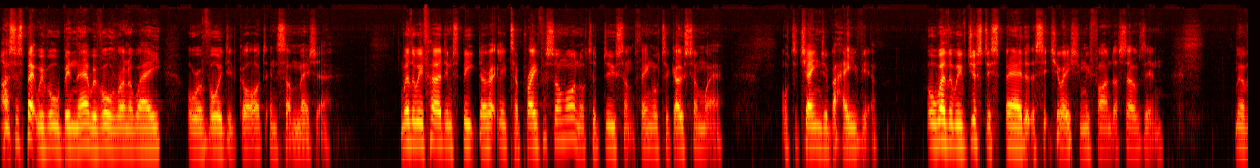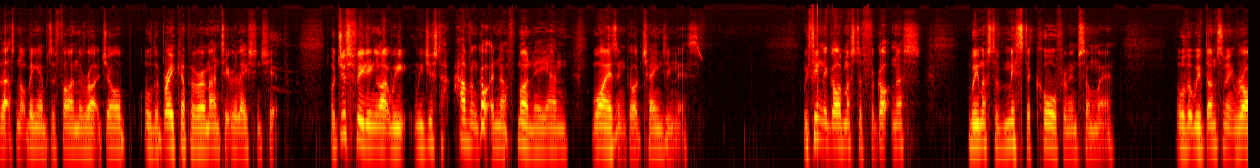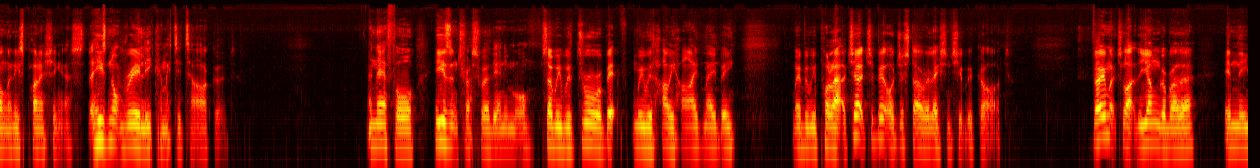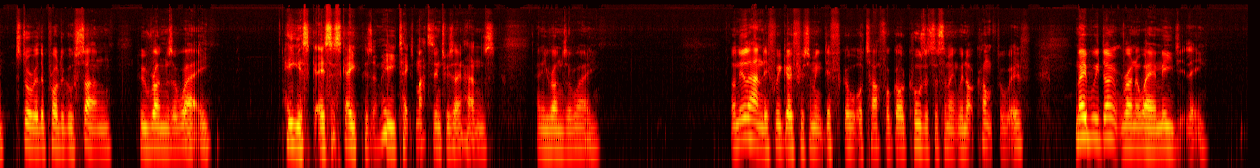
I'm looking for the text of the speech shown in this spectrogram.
I suspect we've all been there. We've all run away or avoided God in some measure. Whether we've heard Him speak directly to pray for someone or to do something or to go somewhere or to change a behavior or whether we've just despaired at the situation we find ourselves in, whether that's not being able to find the right job or the breakup of a romantic relationship or just feeling like we, we just haven't got enough money and why isn't God changing this? We think that God must have forgotten us, we must have missed a call from Him somewhere, or that we've done something wrong and He's punishing us, that He's not really committed to our good. And therefore, He isn't trustworthy anymore. So we withdraw a bit, we, with, we hide maybe. Maybe we pull out of church a bit, or just our relationship with God. Very much like the younger brother in the story of the prodigal son who runs away. He is, it's escapism. He takes matters into his own hands and he runs away. On the other hand, if we go through something difficult or tough, or God calls us to something we're not comfortable with, maybe we don't run away immediately.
